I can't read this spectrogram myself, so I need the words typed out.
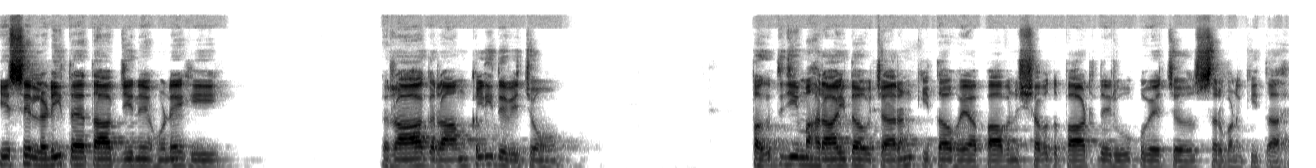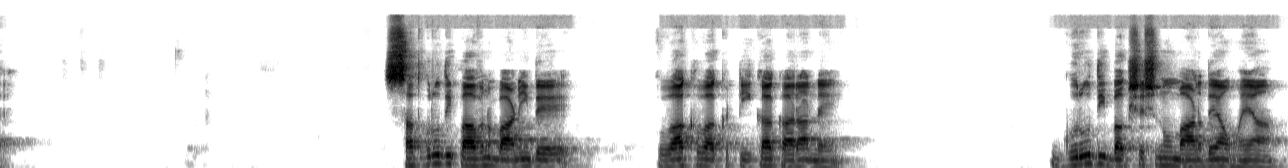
ਇਸੇ ਲੜੀ ਤਹਿਤ ਆਪ ਜੀ ਨੇ ਹੁਣੇ ਹੀ ਰਾਗ ਰਾਮਕਲੀ ਦੇ ਵਿੱਚੋਂ ਭਗਤ ਜੀ ਮਹਾਰਾਜ ਦਾ ਉਚਾਰਨ ਕੀਤਾ ਹੋਇਆ ਪਾਵਨ ਸ਼ਬਦ ਪਾਠ ਦੇ ਰੂਪ ਵਿੱਚ ਸਰਵਣ ਕੀਤਾ ਹੈ। ਸਤਿਗੁਰੂ ਦੀ ਪਾਵਨ ਬਾਣੀ ਦੇ ਵੱਖ-ਵੱਖ ਟੀਕਾਕਾਰਾਂ ਨੇ ਗੁਰੂ ਦੀ ਬਖਸ਼ਿਸ਼ ਨੂੰ ਮਾਣਦਿਆਂ ਹੋਇਆਂ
